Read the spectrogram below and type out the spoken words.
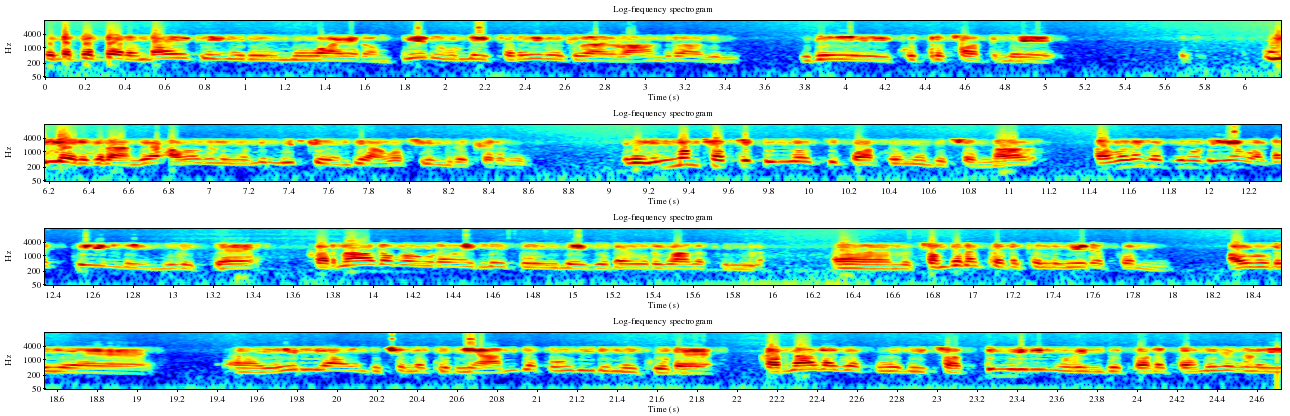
கிட்டத்தட்ட ரெண்டாயிரத்தி ஐநூறு மூவாயிரம் பேர் உள்ளே சிறையில் இருக்கிறார்கள் ஆந்திராவில். இதே குற்றச்சாட்டிலே உள்ள இருக்கிறாங்க. அவர்களை வந்து மீட்க வேண்டிய அவசியம் இருக்கிறது. இன்னும் சற்று பின்னோக்கி பார்த்தோம் என்று சொன்னால் தமிழகத்தினுடைய வடக்கு எல்லை முழுக்க கர்நாடகாவுடன் எல்லை பகுதியிலே கூட ஒரு காலத்தில் ஆஹ், சந்தன கடத்தல் வீரப்பன் அவருடைய ஏரியா என்று சொல்லக்கூடிய அந்த பகுதியிலுமே கூட கர்நாடக போலீஸ் அத்துமீறி நுழைந்து பல தமிழர்களை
